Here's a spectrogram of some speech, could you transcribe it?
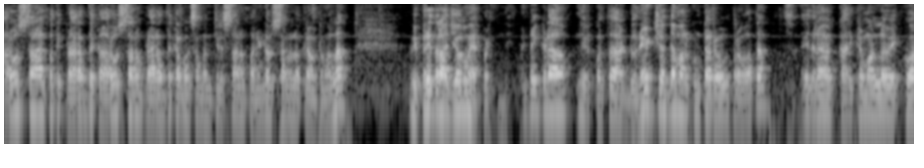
ఆరవ స్థానాధిపతి ప్రారంధ ఆరవ స్థానం ప్రారంధ కర్మకు సంబంధించిన స్థానం పన్నెండవ స్థానంలోకి రావటం వల్ల విపరీత రాజ్యోగం ఏర్పడుతుంది. అంటే ఇక్కడ మీరు కొంత డొనేట్ చేద్దాం అనుకుంటారు తర్వాత ఏదైనా కార్యక్రమాల్లో ఎక్కువ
